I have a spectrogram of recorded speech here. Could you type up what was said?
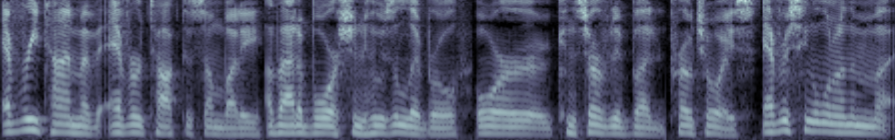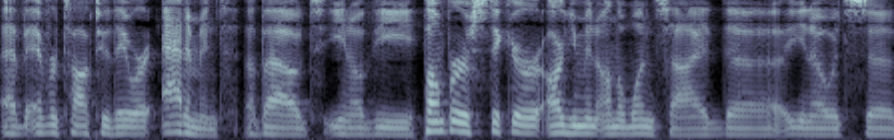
Every time I've ever talked to somebody about abortion who's a liberal or conservative but pro choice, every single one of them I've ever talked to, they were adamant about, you know, the bumper sticker argument on the one side, the, you know, it's uh,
